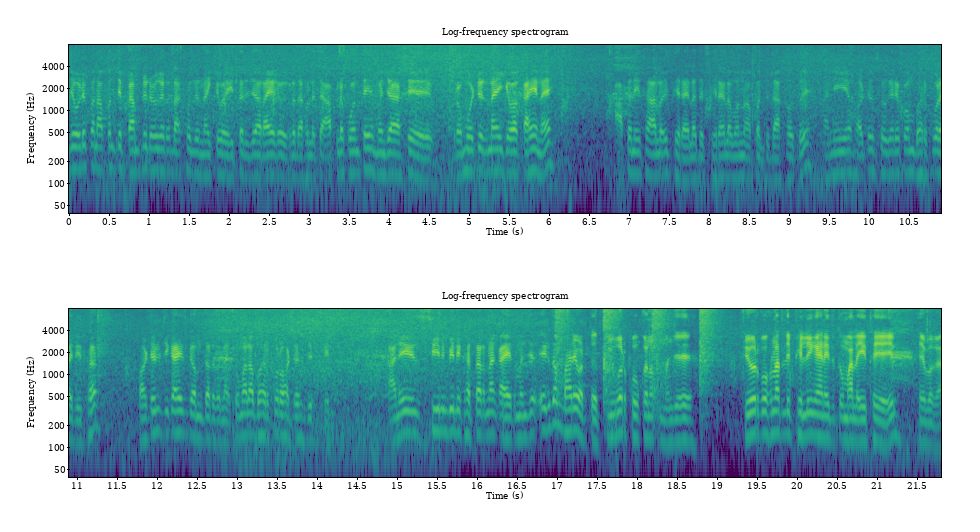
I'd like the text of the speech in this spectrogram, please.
जेवढे पण आपण ते पॅम्पलेट वगैरे दाखवले नाही किंवा इतर ज्या राईड वगैरे दाखवले ते आपलं कोणतेही म्हणजे असे प्रमोटेड नाही किंवा काही नाही. आपण इथं आलो आहे फिरायला तर फिरायला म्हणून आपण ते दाखवतोय. आणि हॉटेल्स वगैरे पण भरपूर आहेत इथं. हॉटेलची काहीच कमतरता नाही. तुम्हाला भरपूर हॉटेल्स दिसतील. आणि सीन बिन खतरनाक आहेत. म्हणजे एकदम भारी वाटतं. प्युअर कोकण म्हणजे प्युअर कोकणातली फिलिंग आहे ना ती तुम्हाला इथं येईल. हे बघा.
